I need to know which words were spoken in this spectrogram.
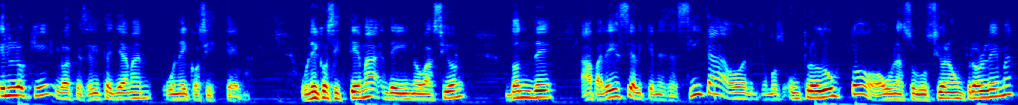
Es lo que los especialistas llaman un ecosistema. Un ecosistema de innovación donde aparece el que necesita o, un producto o una solución a un problema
